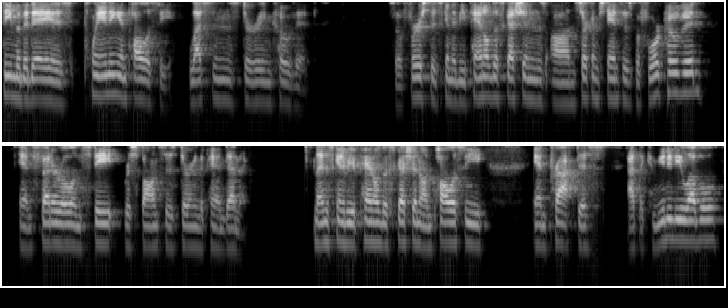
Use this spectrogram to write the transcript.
theme of the day is planning and policy lessons during COVID. So, first, it's going to be panel discussions on circumstances before COVID, and federal and state responses during the pandemic. Then it's going to be a panel discussion on policy and practice at the community level.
